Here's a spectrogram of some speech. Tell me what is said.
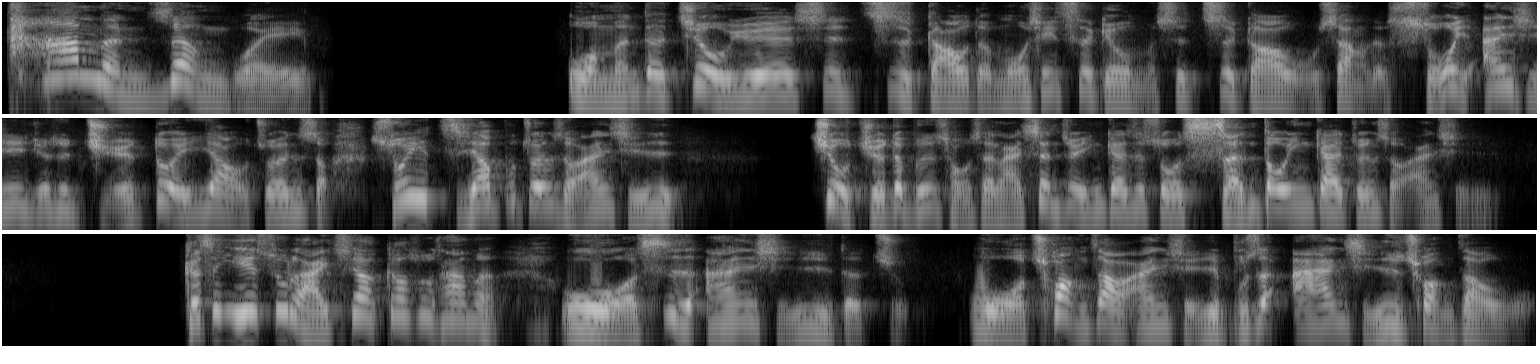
他们认为我们的旧约是至高的，摩西赐给我们是至高无上的，所以安息日就是绝对要遵守。所以只要不遵守安息日，就绝对不是从神来，甚至应该是说神都应该遵守安息日。可是耶稣来是要告诉他们，我是安息日的主，我创造安息日，不是安息日创造我。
